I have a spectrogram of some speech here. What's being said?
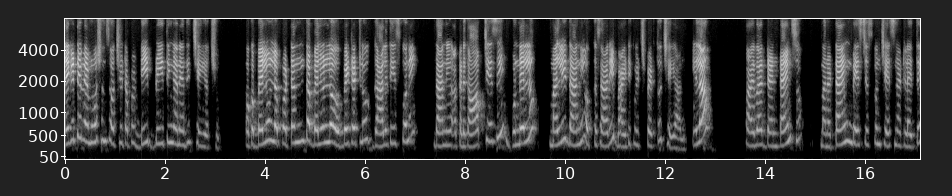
నెగటివ్ ఎమోషన్స్ వచ్చేటప్పుడు డీప్ బ్రీతింగ్ అనేది చేయొచ్చు. ఒక బెలూన్లో పొట్టంతా బెలూన్లో ఉబ్బేటట్లు గాలి తీసుకొని దాన్ని అక్కడికి ఆఫ్ చేసి గుండెల్లో మళ్ళీ దాన్ని ఒక్కసారి బయటికి విడిచిపెడుతూ చేయాలి. ఇలా ఫైవ్ ఆర్ టెన్ టైమ్స్ మన టైం బేస్ చేసుకొని చేసినట్లయితే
